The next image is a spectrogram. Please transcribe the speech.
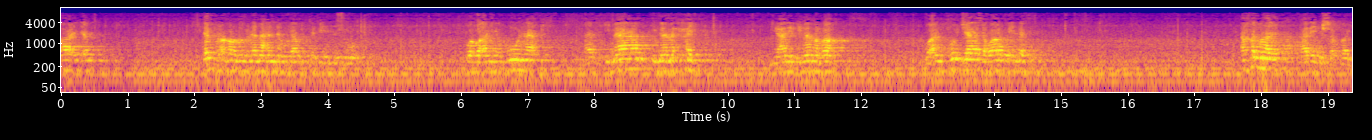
قاعدا. ذكر بعض العلماء أنه لا بد فيه من وهو أن يكون الإمام إمام الحي يعني الإمام الراغب وأن ترجى زوال علته أخذوا هذين الشرطين.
